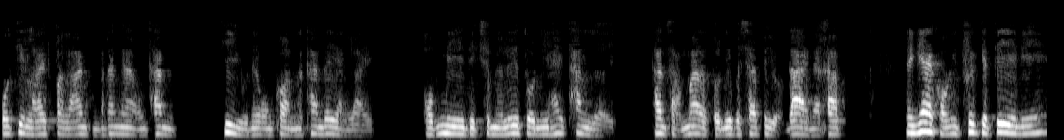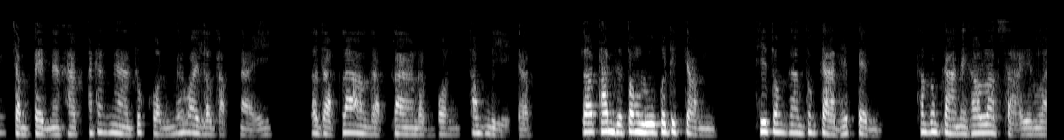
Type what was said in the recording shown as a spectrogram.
working life balance ของพนักงานของท่านที่อยู่ในองค์กรของท่านได้อย่างไร ผมมี dictionary ตัวนี้ให้ท่านเลย ท่านสามารถเอาตัวนี้ไปใช้ประโยชน์ได้นะครับ ในแง่ของ integrity นี้จำเป็นนะครับ พนักงานทุกคนไม่ว่าระดับไหน ระดับล่างระดับกลางระดับบนต้องมีครับ แล้วท่านจะต้องรู้พฤติกรรมที่ต้องการต้องการให้เป็น ท่านต้องการให้เขารักษาอย่างไร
